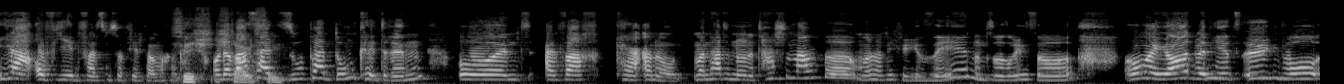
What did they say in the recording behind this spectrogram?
ja, auf jeden Fall, das müssen wir auf jeden Fall machen. Ich Und da war es halt super dunkel drin und einfach, keine Ahnung, man hatte nur eine Taschenlampe und man hat nicht viel gesehen und es war so richtig so, oh mein Gott, wenn hier jetzt irgendwo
